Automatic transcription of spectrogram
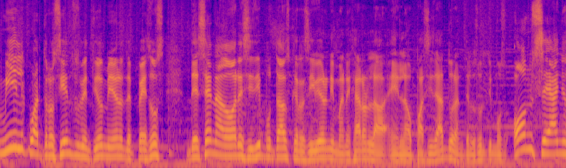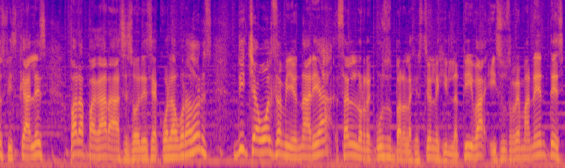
11.422 millones de pesos de senadores y diputados que recibieron y manejaron la, en la opacidad durante los últimos 11 años fiscales para pagar a asesores y a colaboradores. Dicha bolsa millonaria salen los recursos para la gestión legislativa y sus remanentes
